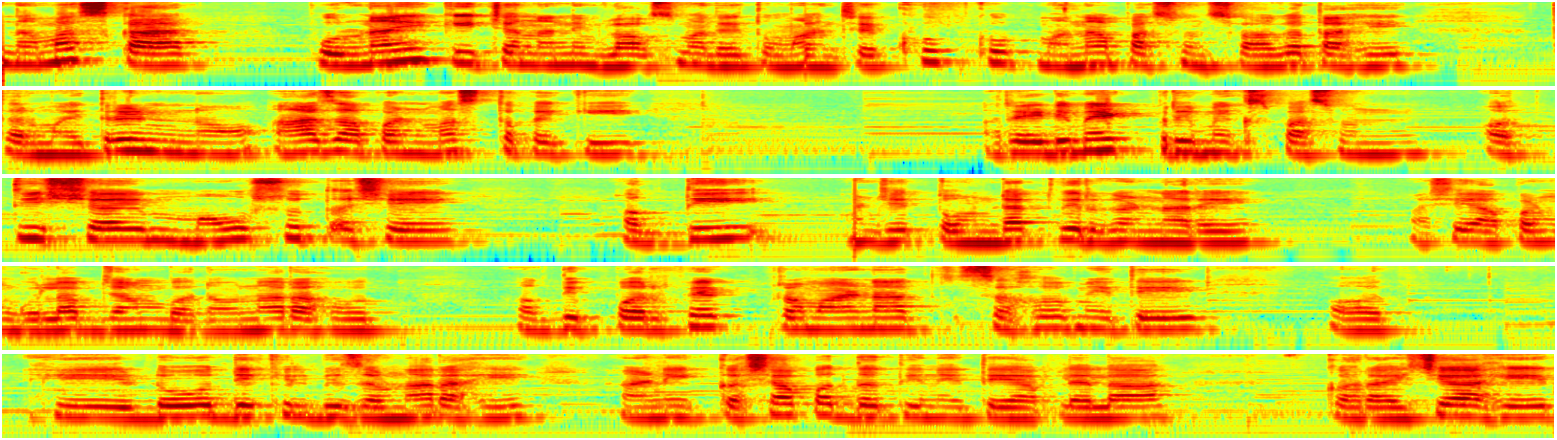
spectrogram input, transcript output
नमस्कार. पूर्णाई किचन आणि ब्लॉग्समध्ये तुमचे खूप खूप मनापासून स्वागत आहे. तर मैत्रिणींनो आज आपण मस्तपैकी रेडीमेड प्रीमिक्सपासून अतिशय मऊसूत असे अगदी म्हणजे तोंडात विरघळणारे असे आपण गुलाबजाम बनवणार आहोत. अगदी परफेक्ट प्रमाणात सह मी ते हे डो देखील भिजवणार आहे आणि कशा पद्धतीने ते आपल्याला करायचे आहेत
